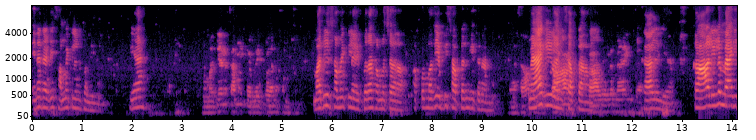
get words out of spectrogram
என்ன டாடி சமைக்கலைன்னு சொன்னீங்க? ஏன்? மதியம் சமைக்கல இப்போதான் சமைச்சாராம் அப்போ மதியம் எப்படி சாப்பிட்டேன்னு கேட்குறாங்க. மேகி வாங்கி சாப்பிட்டாங்க. காலையிலயா? காலையில் மேகி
